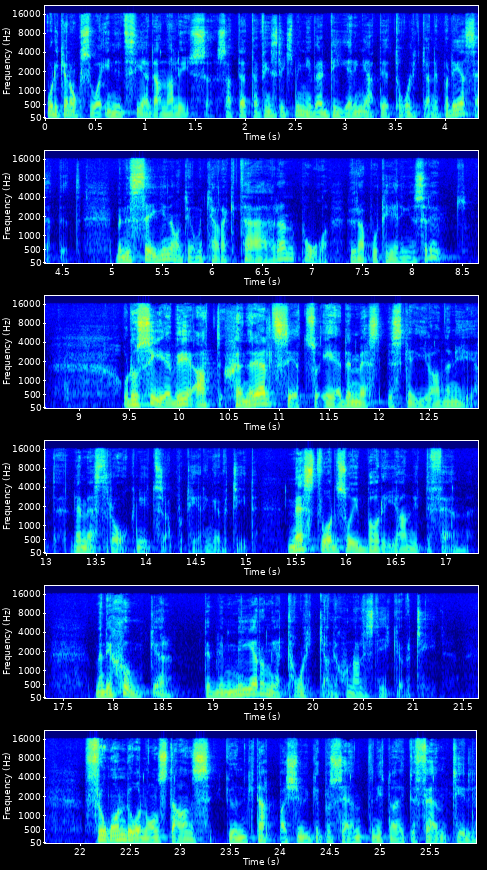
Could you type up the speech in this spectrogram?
och det kan också vara initierade analyser. Så att detta finns liksom ingen värdering i att det är tolkande på det sättet. Men det säger någonting om karaktären på hur rapporteringen ser ut. Och då ser vi att generellt sett så är det mest beskrivande nyheter. Det är mest rak nyhetsrapportering över tid. Mest var det så i början, 95. Men det sjunker. Det blir mer och mer tolkande journalistik över tid. Från då någonstans knappa 20 procent 1995 till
